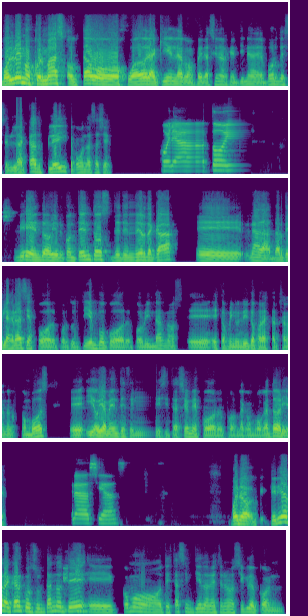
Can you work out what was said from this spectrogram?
Volvemos con más octavo jugador aquí en la Confederación Argentina de Deportes en la CAD Play. ¿Cómo andas, Aye? Hola, todo bien. todo bien, contentos de tenerte acá. Eh, nada, darte las gracias por, tu tiempo, por, brindarnos eh, estos minutitos para estar charlando con vos eh, y obviamente felicitaciones por, por la convocatoria. Gracias. Bueno, quería arrancar consultándote eh, cómo te estás sintiendo en este nuevo ciclo con,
